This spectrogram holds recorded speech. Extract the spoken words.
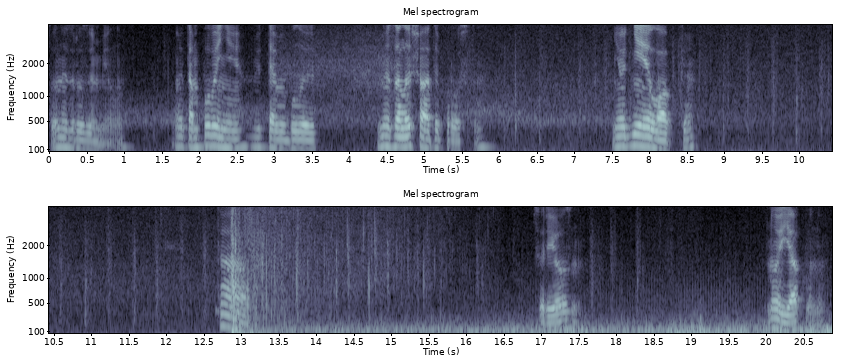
То не зрозуміло. Вони там повинні від тебе були не залишати просто. Ні однієї лапки. Так. Серйозно? Ну і як воно?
